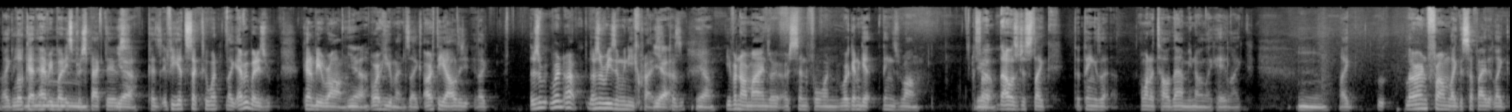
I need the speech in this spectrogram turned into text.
Like look at everybody's perspectives. Mm. yeah. Because if you get stuck to one, like everybody's gonna be wrong. Yeah. We're humans. Like our theology, like there's a, we're not there's a reason we need Christ. Yeah, Because yeah. even our minds are, are sinful and we're gonna get things wrong. So Yeah. that was just like the things that I want to tell them. You know, like hey, like Mm. like l- learn from like the stuff I did. Like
